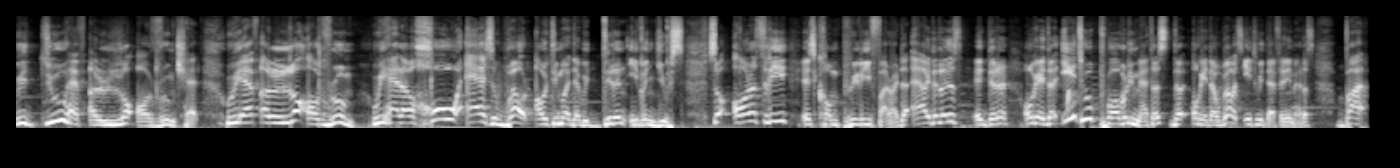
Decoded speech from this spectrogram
we do have a lot of room, chat. We have a lot of room. We had a whole ass welt ultimate that we didn't even use. So honestly, it's completely fine, right? The Idolers, it didn't. Okay, the E2 probably matters. The Okay, the welt's E2 definitely matters. But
